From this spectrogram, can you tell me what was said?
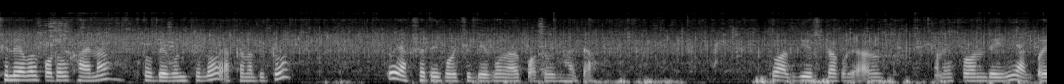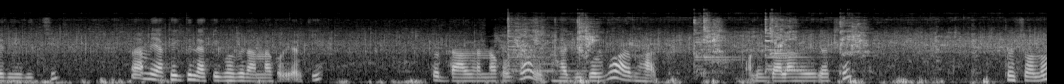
ছেলে আবার পটল খায় না, তো বেগুন ছিল একটা না দুটো। তো একসাথেই করেছি বেগুন আর পটল ভাজা। তো আজকে এক্সট্রা করে আর মানে ফোড়ন দেইনি একবারে দিয়ে দিচ্ছি। তো আমি এক এক দিন এক একভাবে রান্না করি আর কি। তো ডাল রান্না করব, ভাজি করব আর ভাত। অনেক বেলা হয়ে গেছে। তো চলো,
